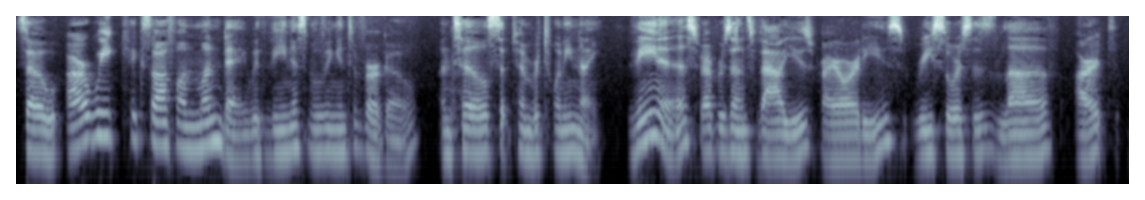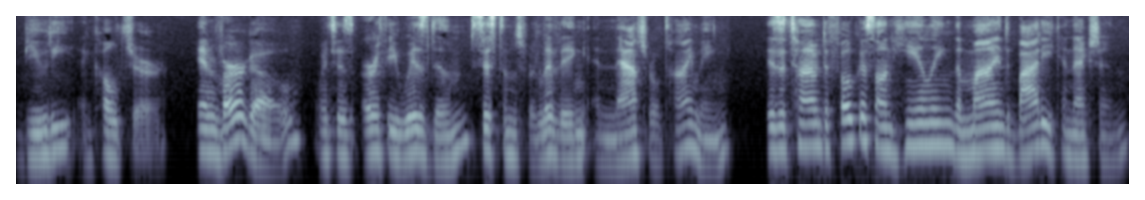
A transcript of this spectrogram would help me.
So our week kicks off on Monday with Venus moving into Virgo until September 29th. Venus represents values, priorities, resources, love, art, beauty, and culture. In Virgo, which is earthy wisdom, systems for living, and natural timing, is a time to focus on healing the mind body connection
